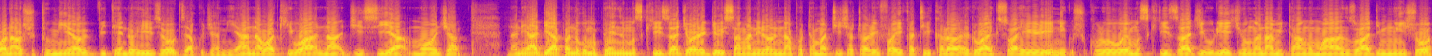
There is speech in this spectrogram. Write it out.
wanaoshutumia vitendo hivyo vya kujamiana wakiwa na jisia moja. Na ni hadi hapa ndugu mpenzi msikilizaji wa redio Isanganiro ninapotamatisha taarifa hii katika lugha ya Kiswahili. Nikushukuru wewe msikilizaji uliyejiunga nami tangu mwanzo hadi mwisho.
